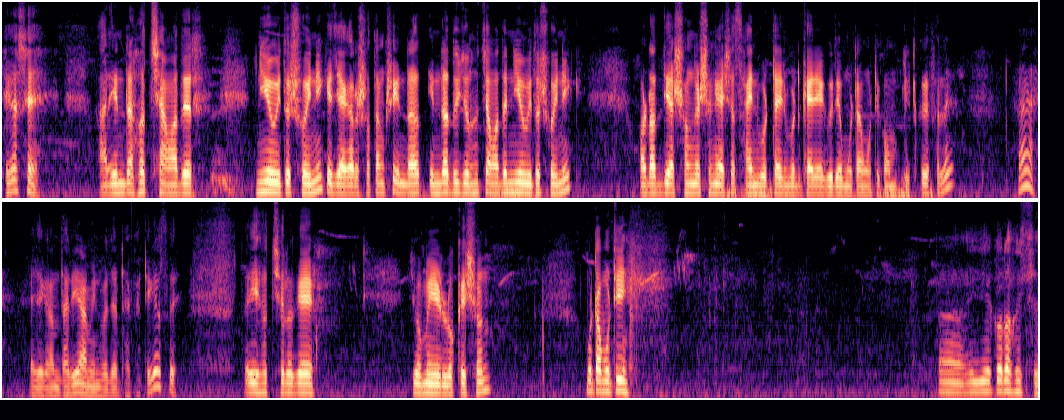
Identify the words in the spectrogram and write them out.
ঠিক আছে? আর ইন্দ্রা হচ্ছে আমাদের নিয়মিত সৈনিক, এই যে এগারো শতাংশ। ইন্দ্রা ইন্দ্রা দুজন হচ্ছে আমাদের নিয়মিত সৈনিক। অর্ডার দেওয়ার সঙ্গে সঙ্গে এসে সাইনবোর্ড টাইনবোর্ড গাড়ি ঘুরে মোটামুটি কমপ্লিট করে ফেলে। হ্যাঁ? এই যে গান্ধারি, আমিনবাজার, ঢাকা। ঠিক আছে? তো এই হচ্ছে লোকে জমির লোকেশন মোটামুটি ইয়ে করা হয়েছে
